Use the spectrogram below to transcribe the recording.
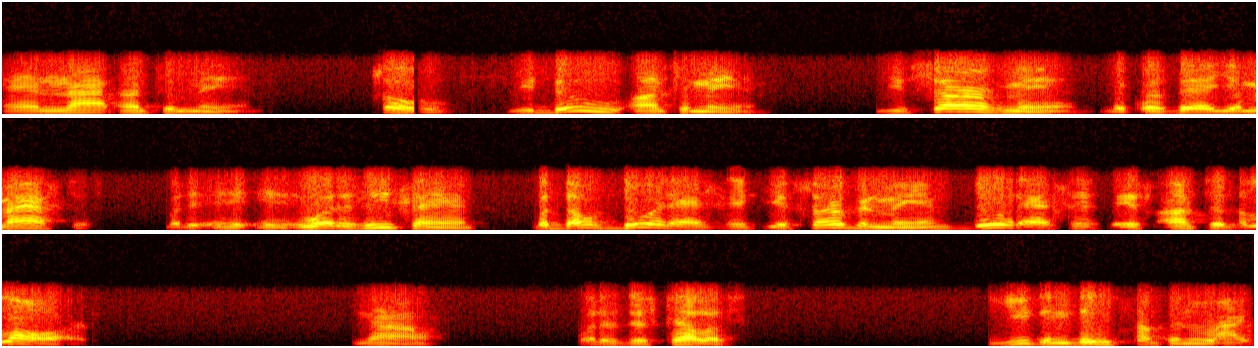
and not unto men. So you do unto men. You serve men because they're your masters. But it, it, what is he saying? But don't do it as if you're serving men. Do it as if it's unto the Lord. Now, what does this tell us? You can do something right.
